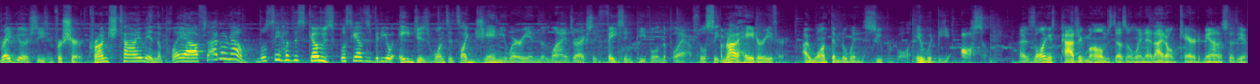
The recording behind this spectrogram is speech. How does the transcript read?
regular season for sure. Crunch time in the playoffs, I don't know. We'll see how this goes. We'll see how this video ages once it's like January and the Lions are actually facing people in the playoffs. We'll see. I'm not a hater either. I want them to win the Super Bowl. It would be awesome. As long as Patrick Mahomes doesn't win it, I don't care, to be honest with you.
